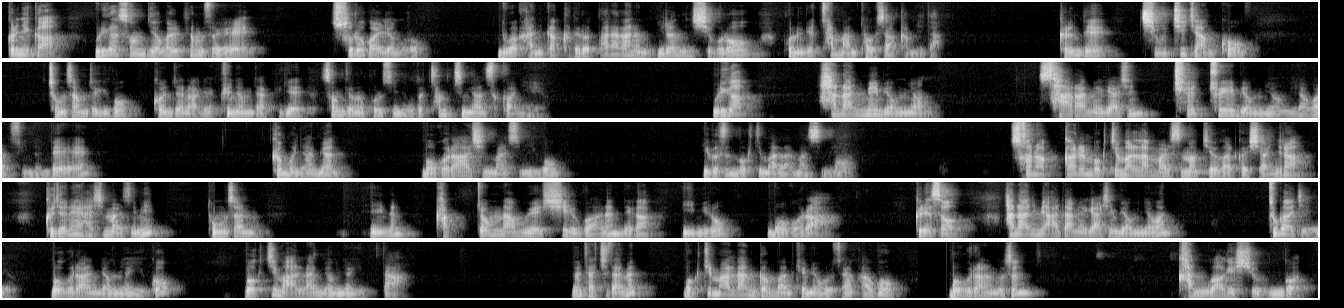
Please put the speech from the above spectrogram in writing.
그러니까 우리가 성경을 평소에 수로 관령으로 누가 가니까 그대로 따라가는 이런 식으로 보는 게 참 많다고 생각합니다. 그런데 치우치지 않고 정상적이고 건전하게 균형 잡히게 성경을 볼 수 있는 것도 참 중요한 습관이에요. 우리가 하나님의 명령, 사람에게 하신 최초의 명령이라고 할 수 있는데, 그 뭐냐면, 먹어라 하신 말씀이고, 이것은 먹지 말라는 말씀이에요. 선악과를 먹지 말라는 말씀만 기억할 것이 아니라, 그 전에 하신 말씀이 동산에 있는 각종 나무의 실과는 내가 임의로 먹어라. 그래서 하나님이 아담에게 하신 명령은 두 가지예요. 먹으라는 명령이 있고 먹지 말라는 명령이 있다. 이건 자칫하면 먹지 말라는 것만 계명으로 생각하고 먹으라는 것은 간과하기 쉬운 것.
